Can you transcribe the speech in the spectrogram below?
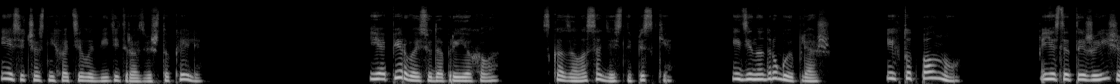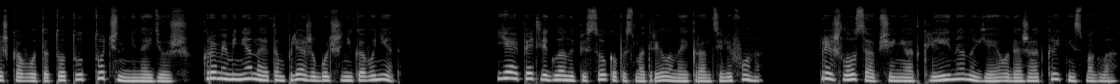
я сейчас не хотела видеть разве что Келли. «Я первая сюда приехала», — сказала, садясь на песке. «Иди на другой пляж. Их тут полно. Если ты же ищешь кого-то, то тут точно не найдешь. Кроме меня на этом пляже больше никого нет. Я опять легла на песок и посмотрела на экран телефона. Пришло сообщение от Клейна, но я его даже открыть не смогла,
